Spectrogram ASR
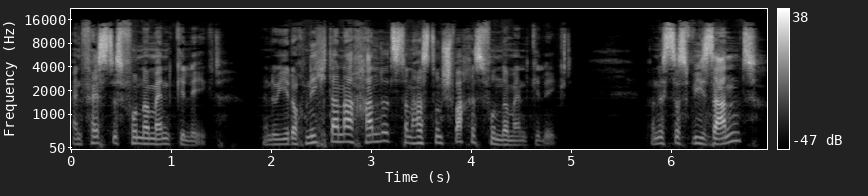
ein festes Fundament gelegt. Wenn du jedoch nicht danach handelst, dann hast du ein schwaches Fundament gelegt. Dann ist das wie Sand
